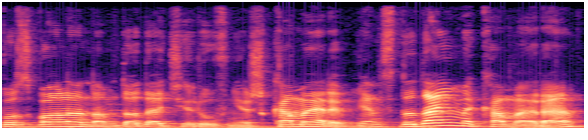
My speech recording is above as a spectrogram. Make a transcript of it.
pozwala nam dodać również kamery, więc dodajmy kamerę.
